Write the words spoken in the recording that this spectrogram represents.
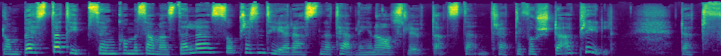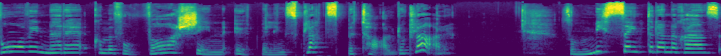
De bästa tipsen kommer sammanställas och presenteras när tävlingen avslutats den 31 april. Där två vinnare kommer få varsin utbildningsplats betald och klar. Så missa inte denna chans.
